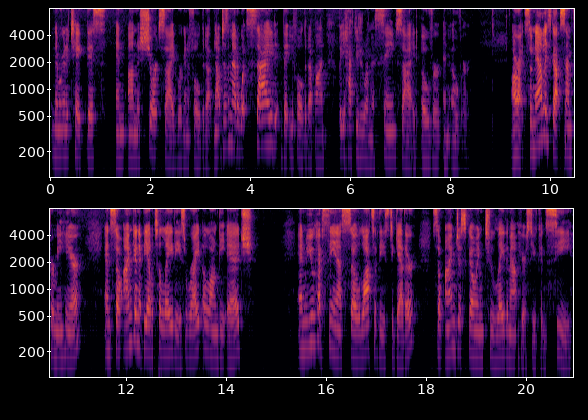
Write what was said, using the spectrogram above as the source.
And then we're going to take this and on the short side, we're going to fold it up. Now, it doesn't matter what side that you fold it up on, but you have to do it on the same side over and over. All right, so Natalie's got some for me here. And so I'm going to be able to lay these right along the edge. And you have seen us sew lots of these together. So I'm just going to lay them out here so you can see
